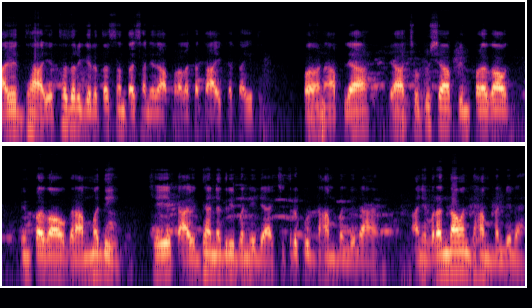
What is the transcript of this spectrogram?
अयोध्या येथं जर गेलो तर संत सानिध्य आपल्याला कथा ऐकता येते. पण आपल्या या छोटूशा पिंपळगाव पिंपळगाव ग्राममध्ये हे एक अयोध्या नगरी बनलेली आहे चित्रकूट धाम बनलेलं आहे आणि वृंदावन धाम बनलेलं आहे.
